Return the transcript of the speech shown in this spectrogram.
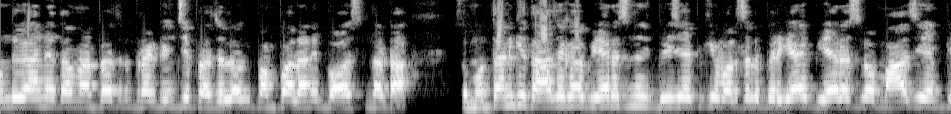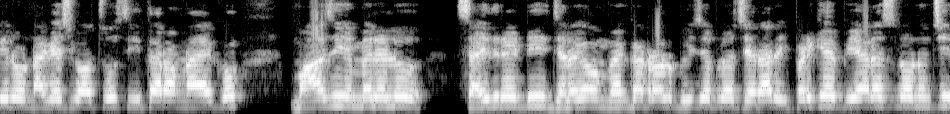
ముందుగానే తమ అభ్యర్థిని ప్రకటించి ప్రజల్లోకి పంపాలని భావిస్తుందట. సో మొత్తానికి తాజాగా బీఆర్ఎస్ నుంచి బీజేపీకి వలసలు పెరిగాయి. బీఆర్ఎస్లో మాజీ ఎంపీలు నగేష్ కావచ్చు సీతారాం నాయక్ మాజీ ఎమ్మెల్యేలు సైదిరెడ్డి జలగం వెంకట్రావు బీజేపీలో చేరారు. ఇప్పటికే బీఆర్ఎస్లో నుంచి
